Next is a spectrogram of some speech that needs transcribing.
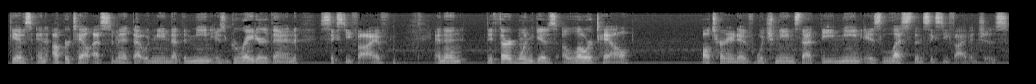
gives an upper tail estimate. That would mean that the mean is greater than 65. And then the third one gives a lower tail alternative, which means that the mean is less than 65 inches.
